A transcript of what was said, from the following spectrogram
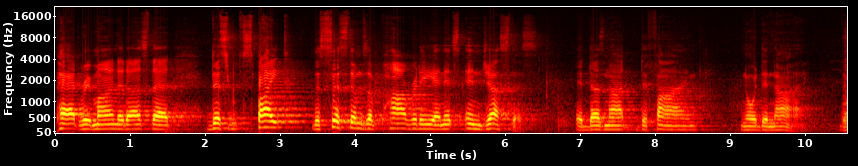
Pat reminded us that despite the systems of poverty and its injustice, it does not define nor deny the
